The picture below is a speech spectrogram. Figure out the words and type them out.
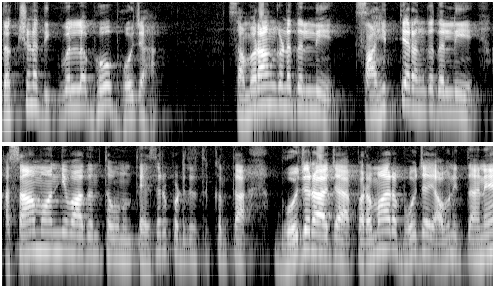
ದಕ್ಷಿಣ ದಿಗ್ವಲ್ಲಭೋ ಭೋಜ. ಸಮರಾಂಗಣದಲ್ಲಿ, ಸಾಹಿತ್ಯ ರಂಗದಲ್ಲಿ ಅಸಾಮಾನ್ಯವಾದಂಥವನು ಅಂತ ಹೆಸರು ಪಡೆದಿರತಕ್ಕಂಥ ಭೋಜರಾಜ, ಪರಮಾರ ಭೋಜ ಯಾವನಿದ್ದಾನೆ?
